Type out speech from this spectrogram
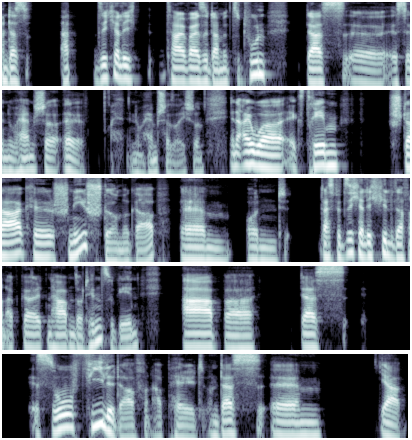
und das hat sicherlich teilweise damit zu tun, dass äh, es in New Hampshire, äh, in New Hampshire sage ich schon, in Iowa extrem starke Schneestürme gab. Ähm, und das wird sicherlich viele davon abgehalten haben, dorthin zu gehen. Aber dass es so viele davon abhält und dass ähm, ja,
